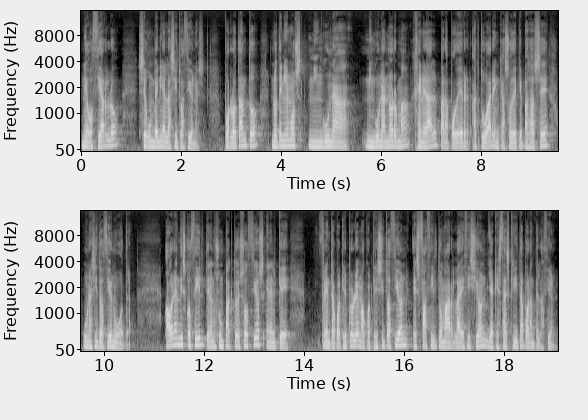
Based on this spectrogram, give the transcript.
negociarlo según venían las situaciones. Por lo tanto, no teníamos ninguna, ninguna norma general para poder actuar en caso de que pasase una situación u otra. Ahora en Discocil tenemos un pacto de socios en el que frente a cualquier problema o cualquier situación es fácil tomar la decisión ya que está escrita por antelación.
